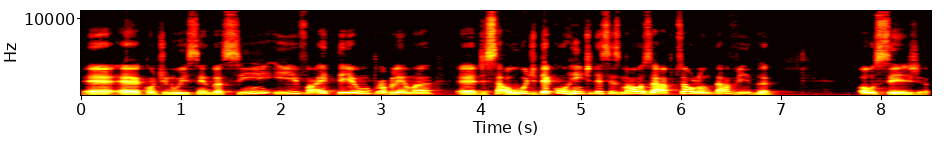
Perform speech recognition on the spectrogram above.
é, é, continue sendo assim e vai ter um problema é, de saúde decorrente desses maus hábitos ao longo da vida. Ou seja,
